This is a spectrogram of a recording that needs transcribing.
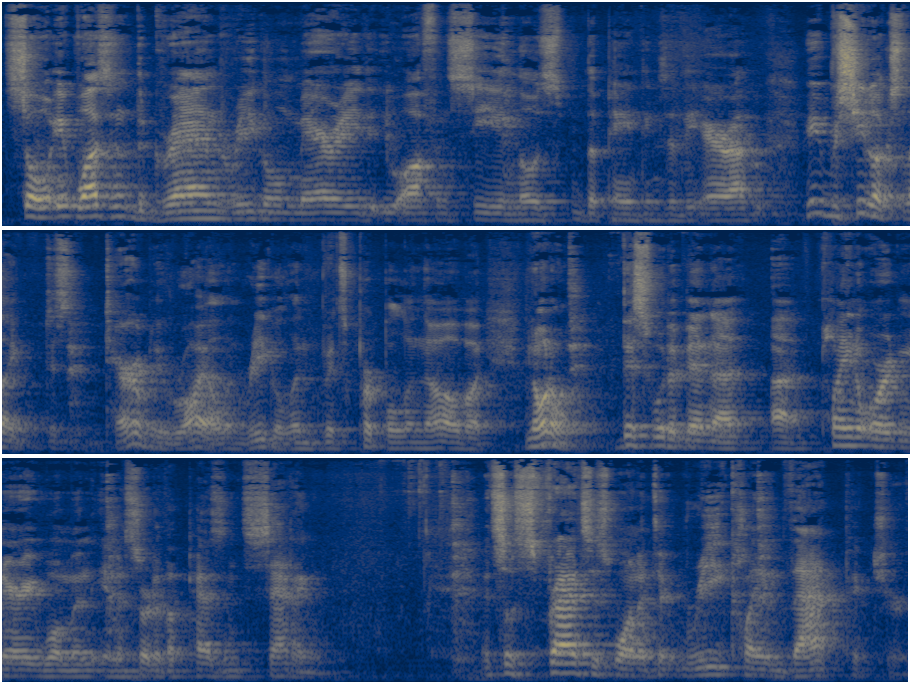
So it wasn't the grand regal Mary that you often see in those the paintings of the era. She looks like just terribly royal and regal, and it's purple and all. But no, no, this would have been a, a plain ordinary woman in a sort of a peasant setting. And so Francis wanted to reclaim that picture.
